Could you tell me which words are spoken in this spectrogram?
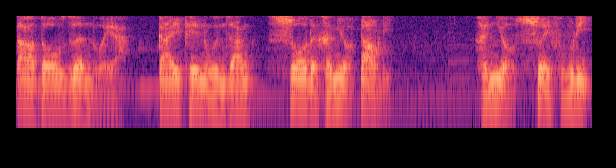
大都认为啊，该篇文章说的很有道理，很有说服力。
